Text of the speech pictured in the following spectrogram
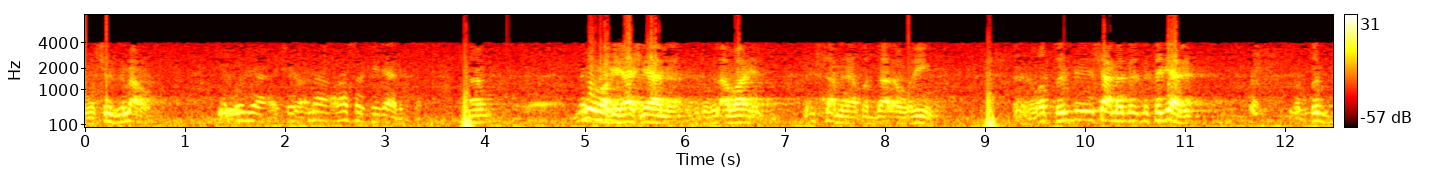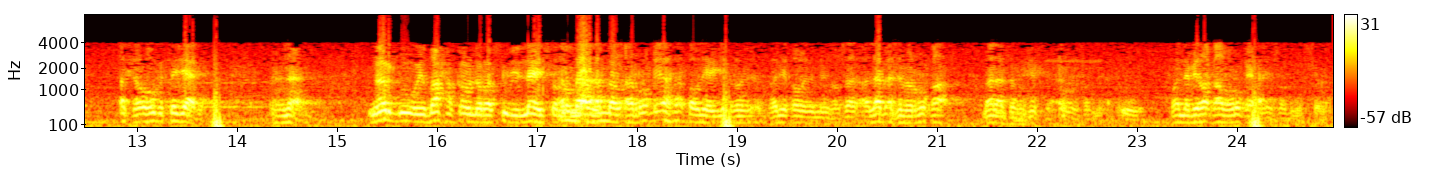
هو السدر معه. يقول يا شيخ ما الأصل في ذلك. نعم. يروى فيها أشياء من كتب الأوائل. يستعمل الاطباء الأولين. والطب يستعمل بالتجارب. الطب أكثره بالتجارب. نعم نرجو إيضاح قول رسول الله صلى الله عليه وسلم. اما الرقية فقول فلقول النبي صلى الله عليه وسلم لا بأس بالرقى ما لا تكن شركا والنبي رقى ورقي عليه الصلاة والسلام.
